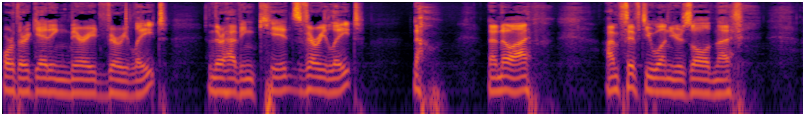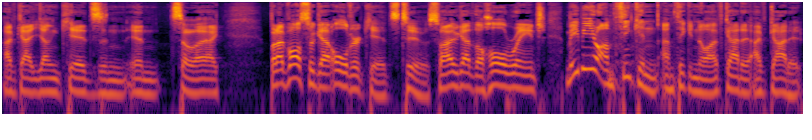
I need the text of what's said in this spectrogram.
or they're getting married very late and they're having kids very late. No, no, no. I'm I'm 51 years old and I've I've got young kids and and so I. But I've also got older kids too, so I've got the whole range. Maybe you know, I'm thinking, I'm thinking, no, I've got it, I've got it.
